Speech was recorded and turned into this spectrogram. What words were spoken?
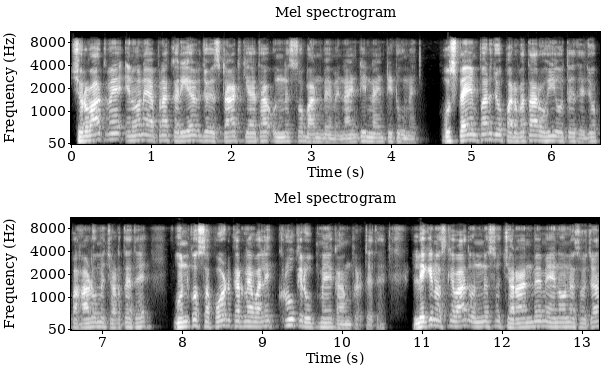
शुरुआत में इन्होंने अपना करियर जो स्टार्ट किया था उन्नीस सौ बानवे में 1992 में। उस टाइम पर जो पर्वतारोही होते थे, जो पहाड़ों में चढ़ते थे, उनको सपोर्ट करने वाले क्रू के रूप में काम करते थे। लेकिन उसके बाद उन्नीस सौ चौरानवे में इन्होंने सोचा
